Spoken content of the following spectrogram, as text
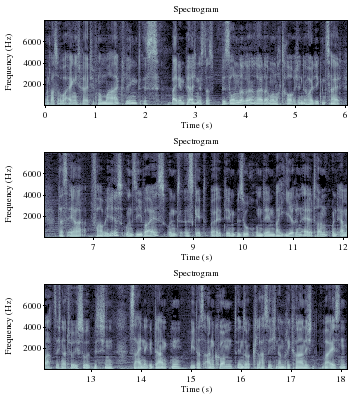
Und was aber eigentlich relativ normal klingt, ist, bei dem Pärchen ist das Besondere, leider immer noch traurig in der heutigen Zeit, dass er farbig ist und sie weiß und es geht bei dem Besuch um den bei ihren Eltern und er macht sich natürlich so ein bisschen seine Gedanken, wie das ankommt in so klassischen amerikanischen weißen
